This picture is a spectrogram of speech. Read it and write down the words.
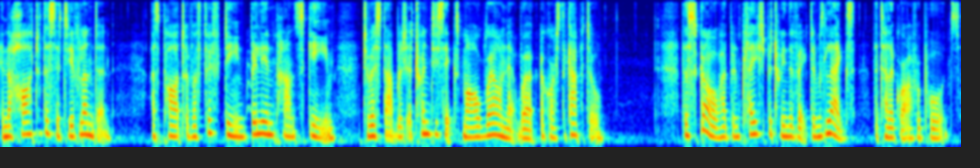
in the heart of the City of London as part of a £15 billion scheme to establish a 26 mile rail network across the capital. The skull had been placed between the victim's legs, the Telegraph reports.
